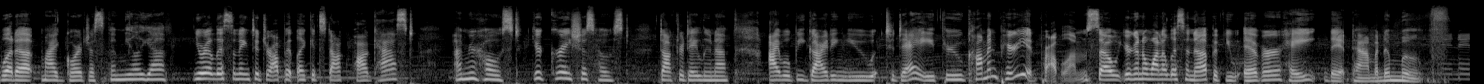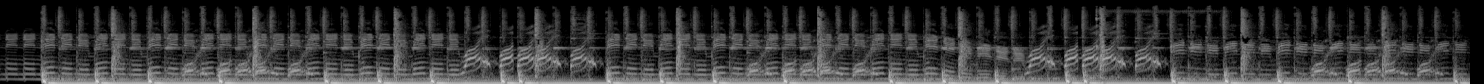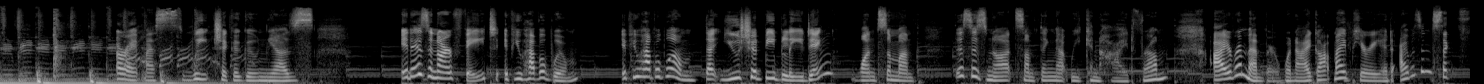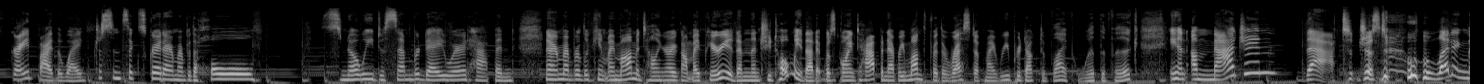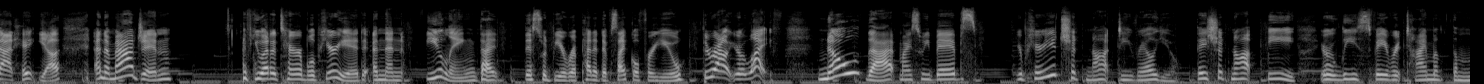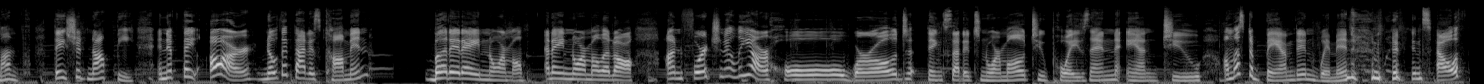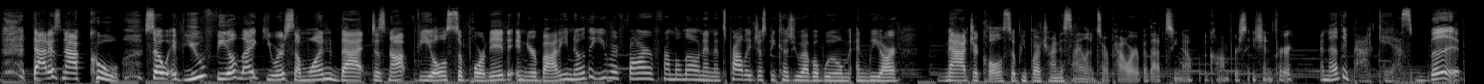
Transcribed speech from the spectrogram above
What up, my gorgeous familia? You are listening to Drop It Like It's Doc podcast. I'm your host, your gracious host, Dr. De Luna. I will be guiding you today through common period problems. So you're going to want to listen up if you ever hate that time of the month. All right, my sweet chickagunias. It is in our fate, if you have a womb, if you have a womb, that you should be bleeding once a month. This is not something that we can hide from. I remember when I got my period, I was in sixth grade, by the way, just in sixth grade. I remember the whole snowy December day where it happened. And I remember looking at my mom and telling her I got my period. And then she told me that it was going to happen every month for the rest of my reproductive life. What the fuck? And imagine that, just letting that hit you. And imagine if you had a terrible period and then feeling that this would be a repetitive cycle for you throughout your life. Know that, my sweet babes, your period should not derail you. They should not be your least favorite time of the month. They should not be. And if they are, know that that is common but it ain't normal. It ain't normal at all. Unfortunately, our whole world thinks that it's normal to poison and to almost abandon women and women's health. That is not cool. So, if you feel like you are someone that does not feel supported in your body, know that you are far from alone. And it's probably just because you have a womb and we are magical. So, people are trying to silence our power. But that's, you know, a conversation for another podcast. But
